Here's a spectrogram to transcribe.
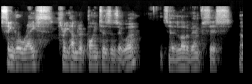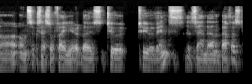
single race 300 pointers as it were so a lot of emphasis uh, on success or failure at those two two events at sandown and bathurst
